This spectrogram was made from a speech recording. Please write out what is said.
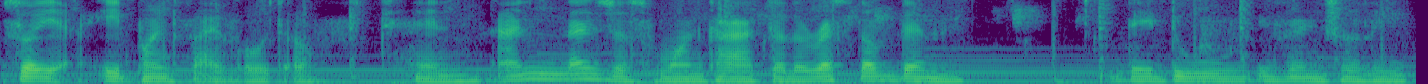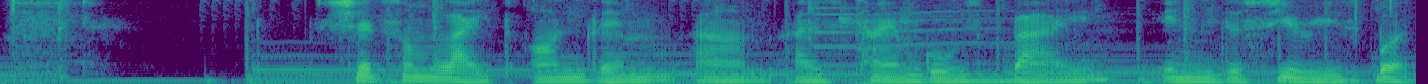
so yeah 8.5 out of 10 and that's just one character. The rest of them they do eventually shed some light on them um, as time goes by in the series. But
